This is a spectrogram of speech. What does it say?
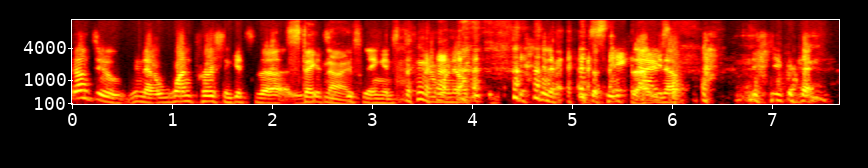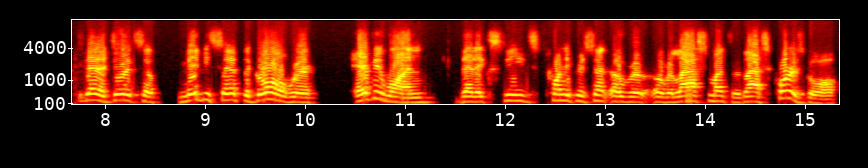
don't do you know one person gets the steak gets knives thing and everyone else you know, gets a pizza. Knives. You know, you got you got to do it. So maybe set up the goal where everyone that exceeds twenty percent over over last month or last quarter's goal,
